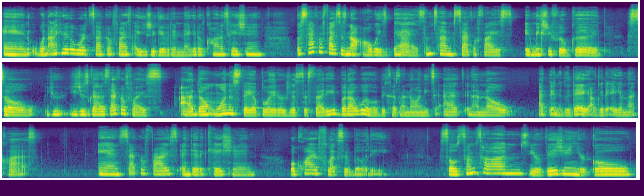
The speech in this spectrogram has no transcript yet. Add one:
And when I hear the word sacrifice, I usually give it a negative connotation. But sacrifice is not always bad. Sometimes sacrifice it makes you feel good. So you you just got to sacrifice. I don't want to stay up later just to study, but I will because I know I need to act and I know at the end of the day I'll get an A in that class. And sacrifice and dedication require flexibility. So sometimes your vision, your goal,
